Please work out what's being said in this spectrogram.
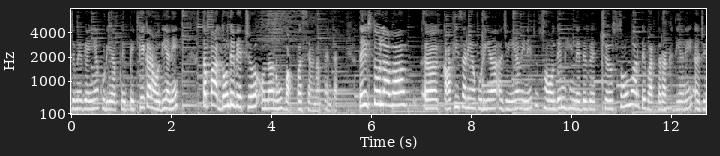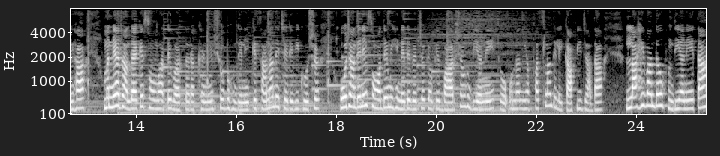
ਜਿਵੇਂ ਵਿਆਹੀਆਂ ਕੁੜੀਆਂ ਆਪਣੇ ਪੇਕੇ ਘਰ ਆਉਂਦੀਆਂ ਨੇ, ਤਾਂ ਭਾਦੋਂ ਦੇ ਵਿੱਚ ਉਹਨਾਂ ਨੂੰ ਵਾਪਸ ਜਾਣਾ ਪੈਂਦਾ ਹੈ। ਤੇ ਇਸ ਤੋਂ ਇਲਾਵਾ ਕਾਫੀ ਸਾਰੀਆਂ ਕੁੜੀਆਂ ਅਜਿਹੀਆਂ ਵੀ ਨੇ ਜੋ ਸੌਣ ਦੇ ਮਹੀਨੇ ਦੇ ਵਿੱਚ ਸੋਮਵਾਰ ਦੇ ਵਰਤ ਰੱਖਦੀਆਂ ਨੇ। ਅਜਿਹਾ ਮੰਨਿਆ ਜਾਂਦਾ ਹੈ ਕਿ ਸੋਮਵਾਰ ਦੇ ਵਰਤ ਰੱਖਣੇ ਸ਼ੁਭ ਹੁੰਦੇ ਨੇ। ਕਿਸਾਨਾਂ ਦੇ ਚਿਹਰੇ ਵੀ ਖੁਸ਼ ਹੋ ਜਾਂਦੇ ਨੇ ਸੌਣ ਦੇ ਮਹੀਨੇ ਦੇ ਵਿੱਚ ਕਿਉਂਕਿ ਬਾਰਿਸ਼ਾਂ ਹੁੰਦੀਆਂ ਨੇ ਜੋ ਉਹਨਾਂ ਦੀਆਂ ਫਸਲਾਂ ਦੇ ਲਈ ਕਾਫੀ ਜ਼ਿਆਦਾ ਲਾਹੇਵੰਦ ਹੁੰਦੀਆਂ ਨੇ। ਤਾਂ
